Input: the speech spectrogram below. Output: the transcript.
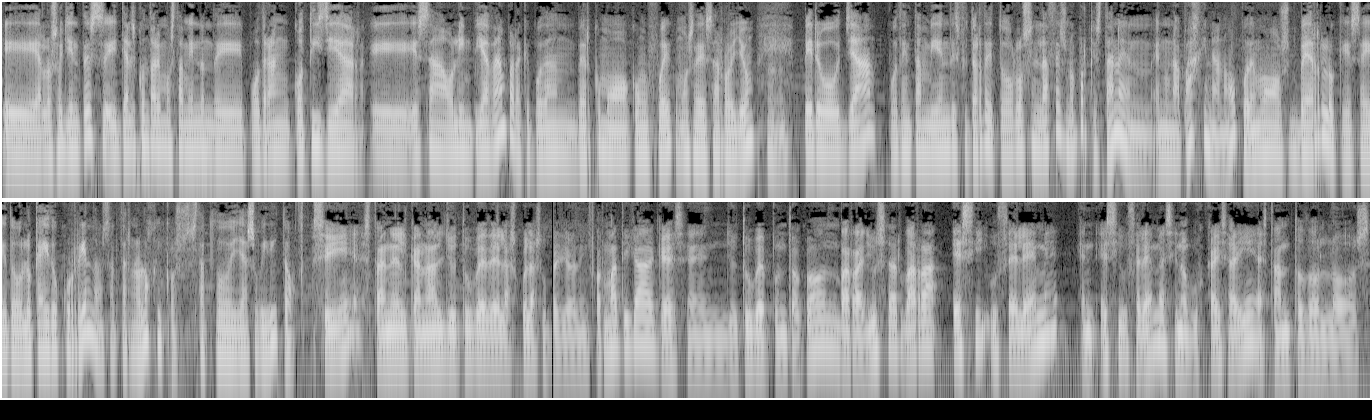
Eh, a los oyentes eh, ya les contaremos también dónde podrán cotillear eh, esa Olimpiada para que puedan ver cómo, cómo fue, cómo se desarrolló. Pero ya pueden también disfrutar de todos los enlaces, ¿no? Porque están en, una página, ¿no? Podemos ver lo que se ha ido, lo que ha ido ocurriendo en Saltos Tecnológicos. Está todo ya subidito. Sí, está en el canal YouTube de la Escuela Superior de Informática, que es en youtube.com barra user barra esiuclm en SIUCLM, si nos buscáis ahí, están todos los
